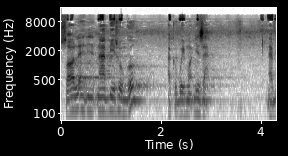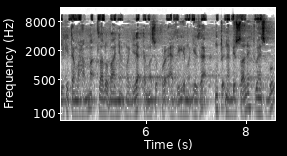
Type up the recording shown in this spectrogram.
Saleh ni Nabi sungguh aku beri mukjizat Nabi kita Muhammad terlalu banyak mukjizat termasuk Quran tiga mukjizat untuk Nabi Saleh Tuhan sebut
